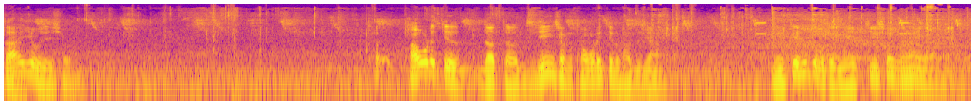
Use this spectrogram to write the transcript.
大丈夫でしょ？た倒れてるだったら自転車も倒れてるはずじゃん。寝てるってことは熱中症じゃないよあれ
